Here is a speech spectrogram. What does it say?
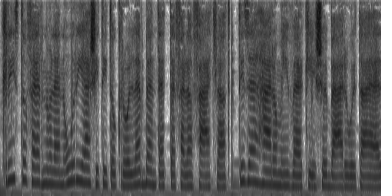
Christopher Nolan óriási titokról lebbentette fel a fátylat, 13 évvel később árulta el,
